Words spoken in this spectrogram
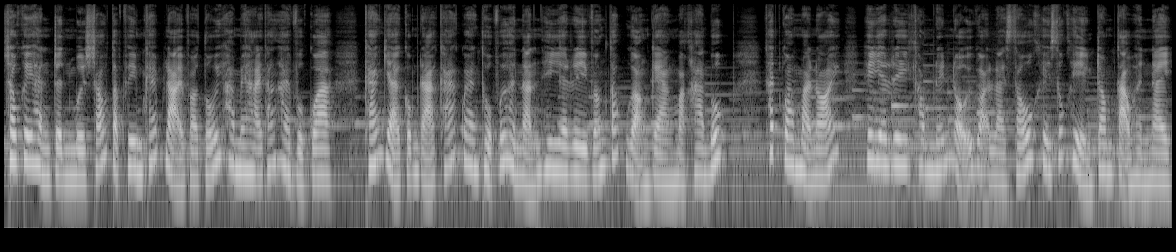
Sau khi hành trình 16 tập phim khép lại vào tối 22 tháng 2 vừa qua, khán giả cũng đã khá quen thuộc với hình ảnh Hiyari vấn tóc gọn gàng mặc hanbok. Khách quan mà nói, Hiyari không đến nỗi gọi là xấu khi xuất hiện trong tạo hình này,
